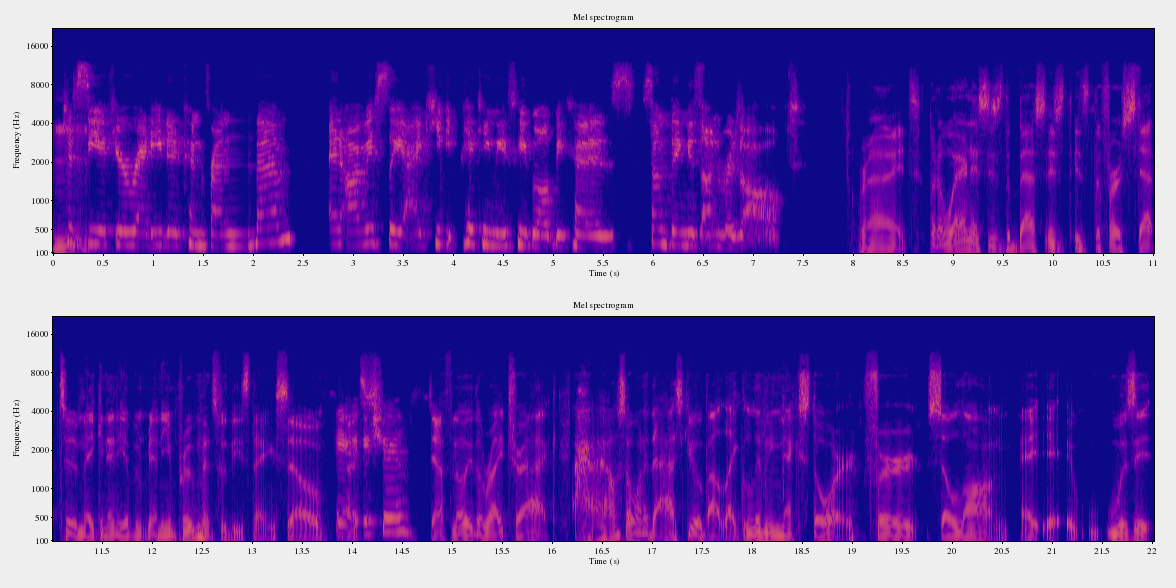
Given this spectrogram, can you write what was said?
mm. to see if you're ready to confront them. And obviously, I keep picking these people because something is unresolved. Right. But awareness is the best is is the first step to making any of any improvements with these things. So very true. Definitely the right track. I also wanted to ask you about like living next door for so long. It, it, was it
